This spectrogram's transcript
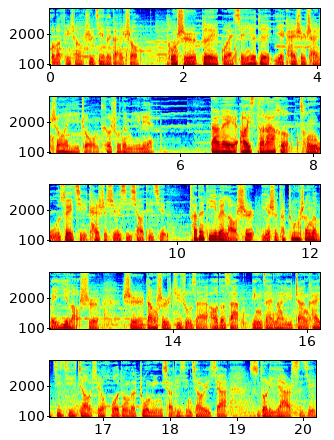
有了非常直接的感受。同时，对管弦乐队也开始产生了一种特殊的迷恋。大卫·奥伊斯特拉赫从五岁起开始学习小提琴，他的第一位老师，也是他终生的唯一老师，是当时居住在奥德萨，并在那里展开积极教学活动的著名小提琴教育家斯托利亚尔斯基。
